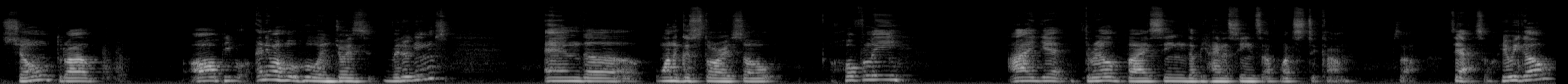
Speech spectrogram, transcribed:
shown throughout all people, anyone who, who enjoys video games and uh, want a good story. So hopefully I get thrilled by seeing the behind the scenes of what's to come. So, so yeah, so here we go.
